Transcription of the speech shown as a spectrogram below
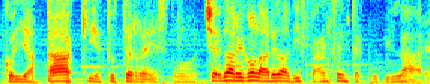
con gli attacchi e tutto il resto, c'è da regolare la distanza interpupillare,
